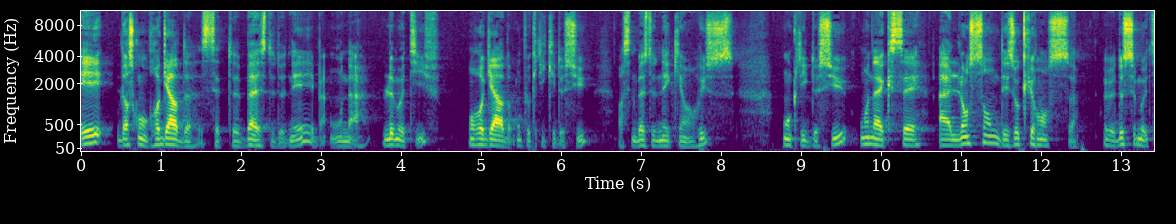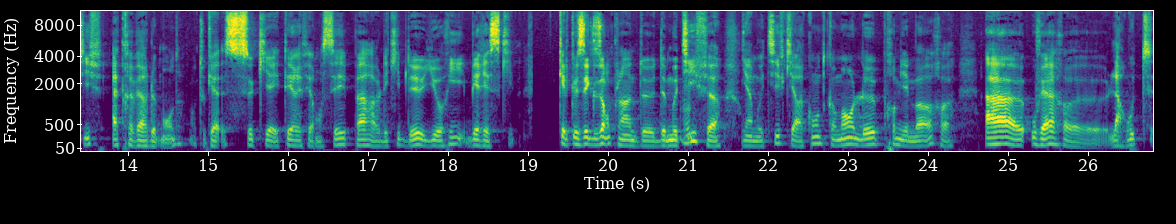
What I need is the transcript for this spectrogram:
Et lorsqu'on regarde cette base de données, eh ben, on a le motif, on regarde, on peut cliquer dessus. Alors, c'est une base de données qui est en russe on clique dessus, on a accès à l'ensemble des occurrences euh, de ce motif à travers le monde, en tout cas ce qui a été référencé par l'équipe de Yuri Bereskin. Quelques exemples hein, de, motifs. Il y a un motif qui raconte comment le premier mort a euh, ouvert euh, la route,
